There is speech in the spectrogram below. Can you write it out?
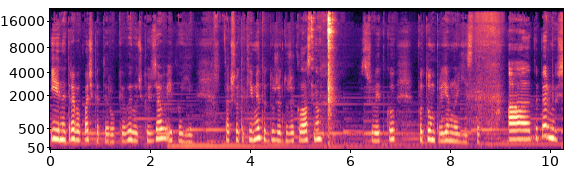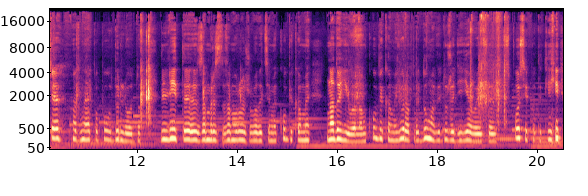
і не треба пачкати руки. Вилочкою взяв і поїв. Так що такий метод дуже-дуже класно, швидко, потім приємно їсти. А тепер ми ще одне по поводу льоду. Лід е, замерз- заморожували цими кубиками, надоїло нам кубиками. Юра придумав і дуже дієвий спосіб, такий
